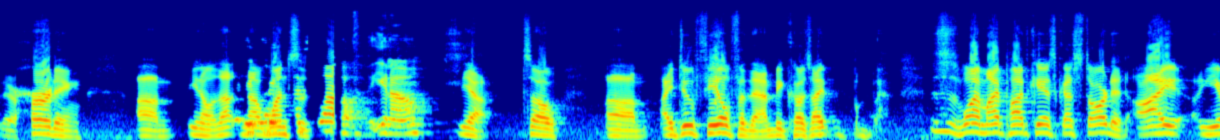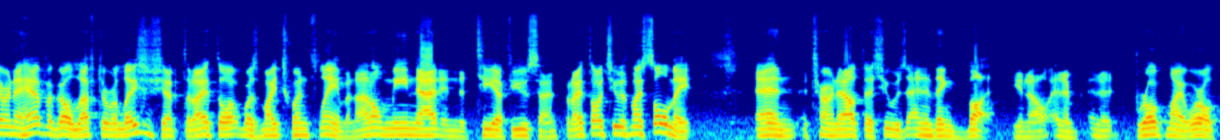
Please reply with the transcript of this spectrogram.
they're hurting. Um, you know, not not once. Love, you know. Yeah. So um, I do feel for them because I this is why my podcast got started. I, a year and a half ago, left a relationship that I thought was my twin flame. And I don't mean that in the TFU sense, but I thought she was my soulmate. And it turned out that she was anything but, you know, and it, and it broke my world.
